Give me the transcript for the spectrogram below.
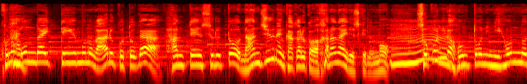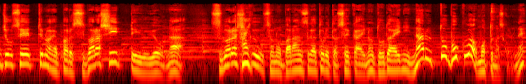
この問題っていうものがあることが反転すると何十年かかるかわからないですけれどもそこには本当に日本の女性っていうのはやっぱり素晴らしいっていうような素晴らしくそのバランスが取れた世界の土台になると僕は思ってますけどね。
